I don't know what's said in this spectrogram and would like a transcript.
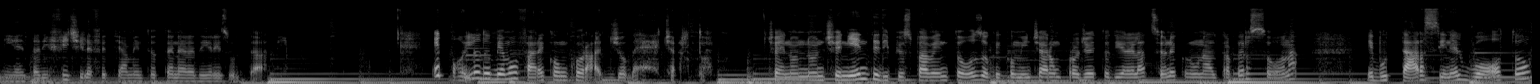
diventa difficile effettivamente ottenere dei risultati. E poi lo dobbiamo fare con coraggio, beh certo, cioè non, non c'è niente di più spaventoso che cominciare un progetto di relazione con un'altra persona e buttarsi nel vuoto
